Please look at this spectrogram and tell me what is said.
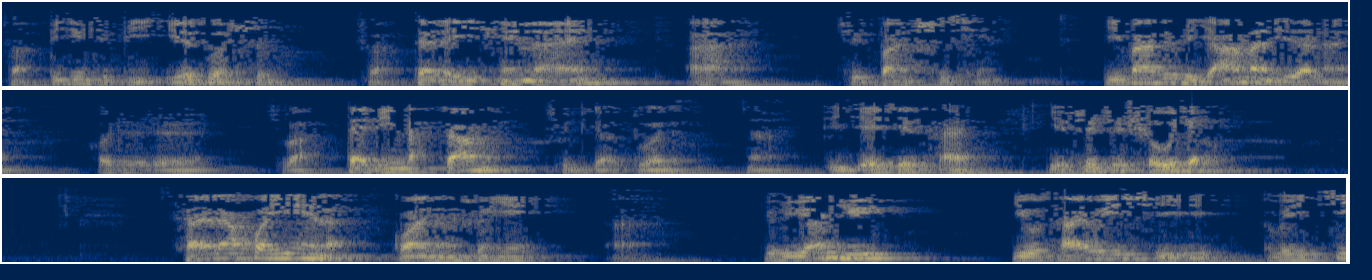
是吧？毕竟是比劫做事嘛，是吧？带着一群人啊去办事情，一般都是衙门里的人，或者是。是吧？带兵打仗的是比较多的啊。比劫劫财也是指手脚，财来换印了，官能生印啊。就是原局有财为喜为忌，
